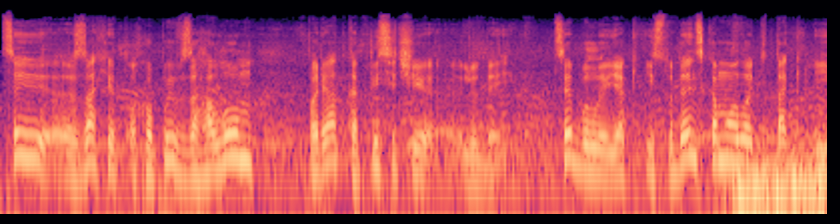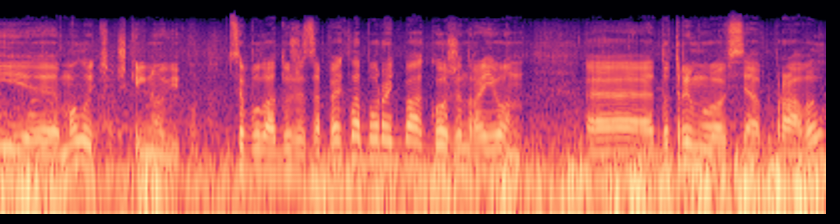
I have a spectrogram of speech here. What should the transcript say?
Цей захід охопив загалом порядка тисячі людей. Це були як і студентська молодь, так і е, молодь шкільного віку. Це була дуже запекла боротьба. Кожен район е, дотримувався правил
